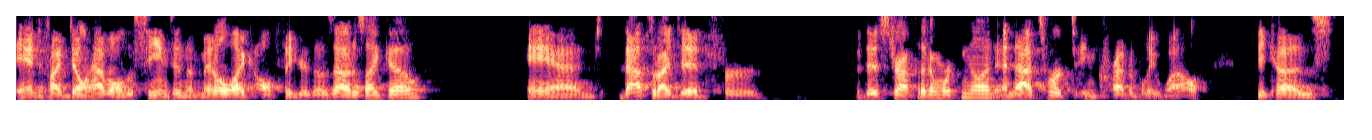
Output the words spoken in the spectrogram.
And if I don't have all the scenes in the middle, like I'll figure those out as I go. And that's what I did for this draft that I'm working on. And that's worked incredibly well because,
